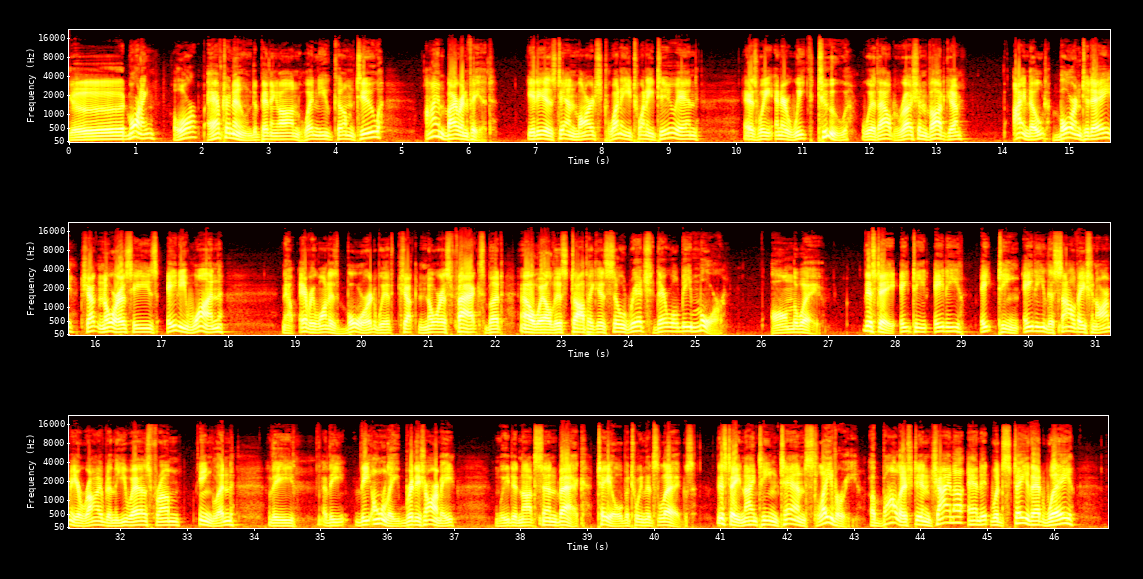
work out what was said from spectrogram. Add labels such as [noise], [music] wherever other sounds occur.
Good morning or afternoon, depending on when you come to. I'm Byron Fayette. It is 10 March 2022, and as we enter week two without Russian vodka, I note, born today, Chuck Norris, he's 81. Now, everyone is bored with Chuck Norris facts, but, oh well, this topic is so rich, there will be more on the way. This day, 1880, 1880, the Salvation Army arrived in the U.S. from England, the, the, the only British army we did not send back, tail between its legs. This day, 1910, slavery abolished in China, and it would stay that way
